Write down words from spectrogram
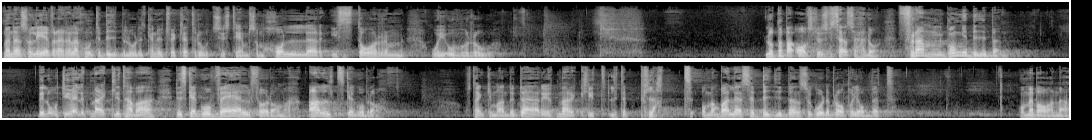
Men den som lever i en relation till bibelordet kan utveckla ett rotsystem som håller i storm och i oro. Låt mig bara avslutningsvis säga så här då. Framgång i Bibeln, det låter ju väldigt märkligt här va. Det ska gå väl för dem, allt ska gå bra. Så tänker man, det där är ett märkligt, lite platt om man bara läser Bibeln så går det bra på jobbet. Och med barna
